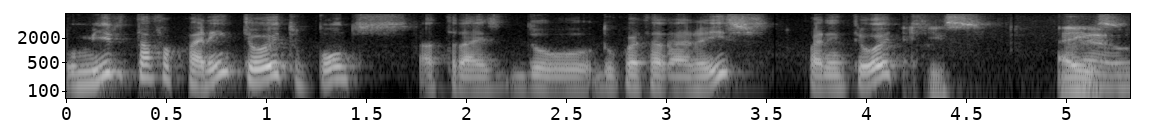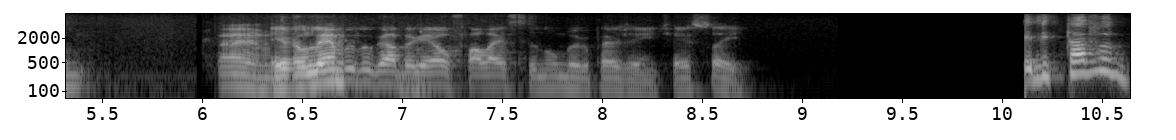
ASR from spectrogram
o Mir estava 48 pontos atrás do, do Quartararo, é isso? 48? Isso, é, é isso. É, eu... eu lembro do Gabriel falar esse número pra gente, é isso aí. Ele estava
